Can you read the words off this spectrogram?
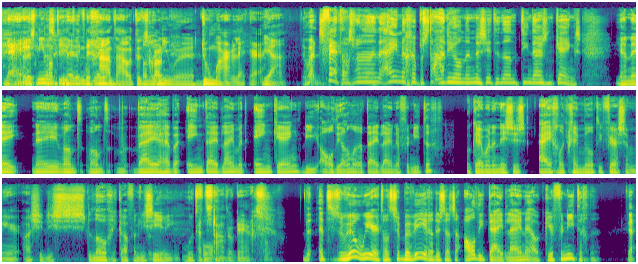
Nee, er is niemand die het in de gaten houdt. Het is gewoon, nieuwe... doe maar lekker. Ja. Maar het is vet als we dan eindigen op een stadion en er zitten dan 10.000 Kangs. Ja, nee, nee, want, want wij hebben één tijdlijn met één Kang die al die andere tijdlijnen vernietigt. Oké, maar dan is dus eigenlijk geen multiversum meer als je die logica van die serie moet Het volgen. staat ook nergens op. De- het is heel weird, want ze beweren dus dat ze al die tijdlijnen elke keer vernietigden. Ja.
